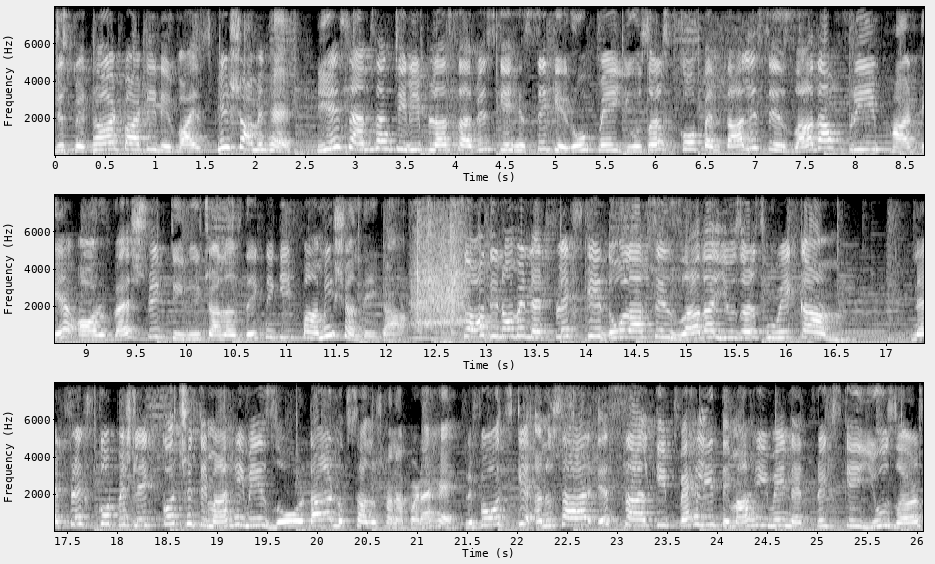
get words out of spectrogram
जिसमें थर्ड पार्टी डिवाइस भी शामिल है। ये सैमसंग टीवी प्लस सर्विस के हिस्से के रूप में यूज़र्स को 45 से ज़्यादा फ्री भारतीय और वैश्विक टीवी चैनल्स देखने की परमिशन देगा। सौ दिनों में नेटफ्लिक्स के दो लाख से ज़्यादा यूज़र्स हुए कम। नेटफ्लिक्स को पिछले कुछ तिमाही में जोरदार नुकसान उठाना पड़ा है। रिपोर्ट्स के अनुसार, इस साल की पहली तिमाही में नेटफ्लिक्स के यूज़र्स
